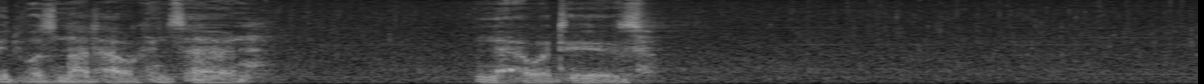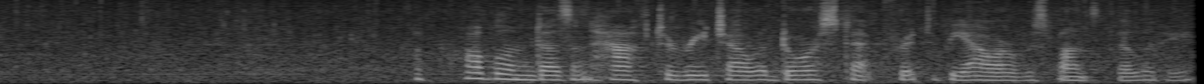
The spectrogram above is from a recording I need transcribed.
It was not our concern. Now it is. A problem doesn't have to reach our doorstep for it to be our responsibility.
